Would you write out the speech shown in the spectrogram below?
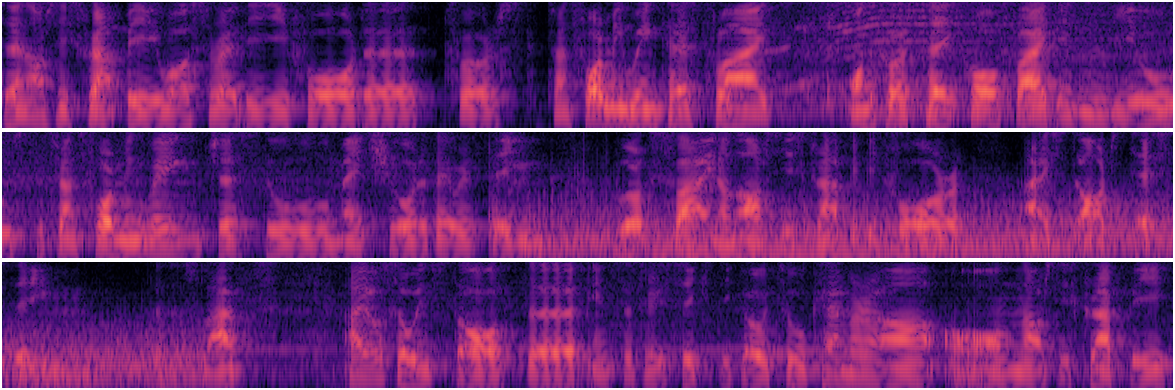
Then RC Scrappy was ready for the first transforming wing test flights. On the first takeoff I didn't use the transforming wing just to make sure that everything works fine on RC Scrappy before I start testing the slats. I also installed the Insta360 Go 2 camera on RC Scrappy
